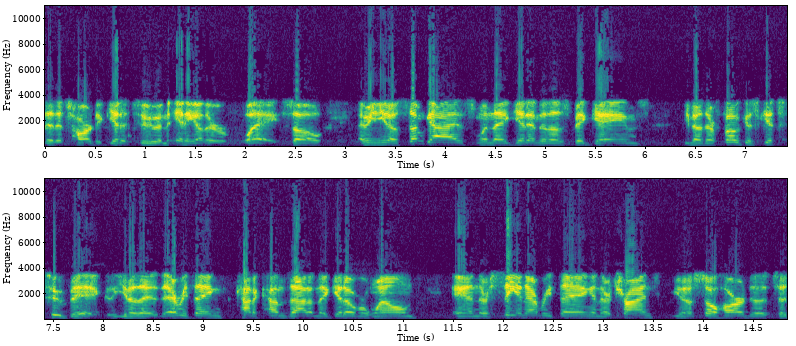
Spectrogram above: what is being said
that it's hard to get it to in any other way. So I mean, you know, some guys when they get into those big games, you know, their focus gets too big. You know, they, everything kind of comes out and they get overwhelmed and they're seeing everything and they're trying, you know, so hard to, to,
